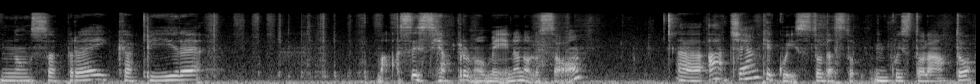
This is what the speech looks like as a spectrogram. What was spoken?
non saprei capire ma se si aprono o meno non lo so. Uh, ah c'è anche questo sto, in questo lato.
